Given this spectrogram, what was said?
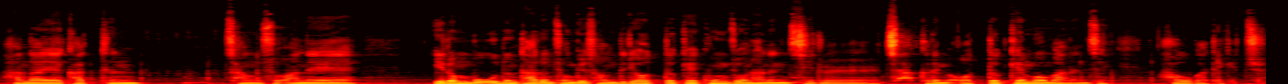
하나의 같은 장소 안에 이런 모든 다른 종교 사람들이 어떻게 공존하는지를 자 그러면 어떻게 뭐 하는지 how가 되겠죠.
